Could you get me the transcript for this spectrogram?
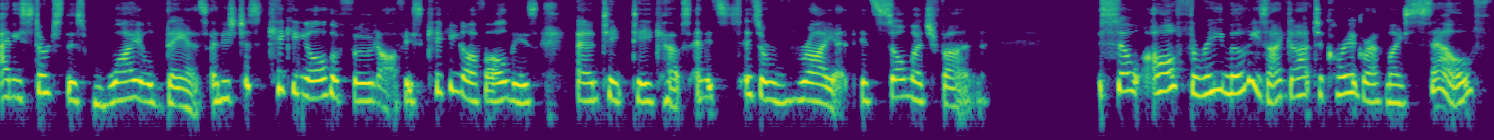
and he starts this wild dance and he's just kicking all the food off. He's kicking off all these antique teacups and it's, it's a riot. It's so much fun so all three movies I got to choreograph myself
